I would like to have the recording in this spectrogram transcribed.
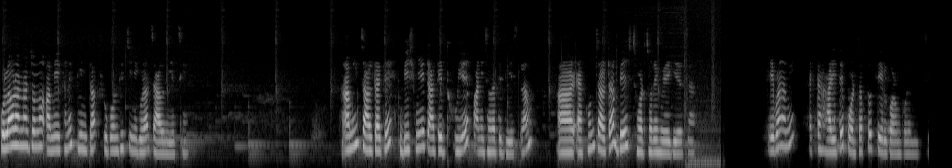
পোলাও রান্নার জন্য আমি এখানে তিন কাপ সুগন্ধি চিনি গুঁড়া চাল নিয়েছি। আমি চালটাকে ২০ মিনিট আগে ধুয়ে পানি ঝরাতে দিয়েছিলাম। আর এখন চালটা বেশ ঝরঝরে হয়ে গিয়েছে। এবার আমি একটা হাঁড়িতে পর্যাপ্ত তেল গরম করে নিচ্ছি।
